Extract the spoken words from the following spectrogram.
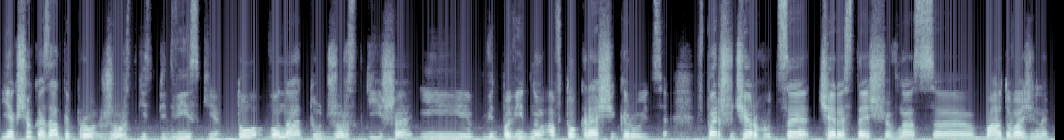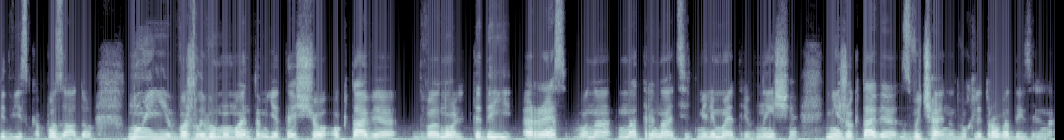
Якщо казати про жорсткість підвіски, то вона тут жорсткіша і відповідно авто краще керується. В першу чергу, це через те, що в нас е, багатоважільна підвіска позаду. Ну і важливим моментом є те, що Octavia 2.0 TDI RS вона на 13 мм нижче, ніж Octavia звичайна двохлітрова дизельна.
